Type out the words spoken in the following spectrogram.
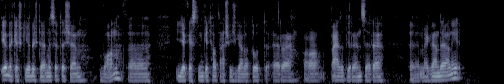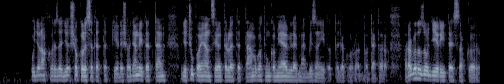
érdekes kérdés, természetesen van. Igyekeztünk egy hatásvizsgálatot erre a pályázati rendszerre megrendelni. Ugyanakkor ez egy sokkal összetettebb kérdés. Ahogy említettem, ugye csupa olyan célterületet támogatunk, ami elvileg már bizonyított a gyakorlatban. Tehát ha ragadozó gyérítesz, akkor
